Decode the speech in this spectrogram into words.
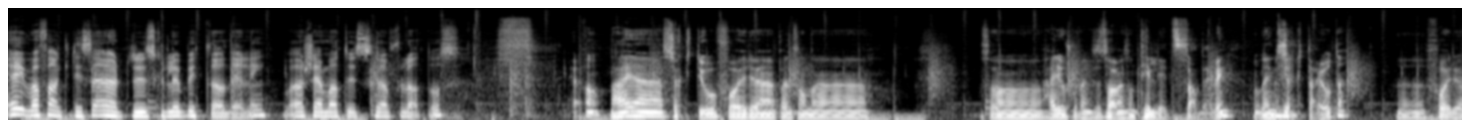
Hei, hva faen, Chris? Jeg hørte du skulle bytte avdeling. Hva skjer med at du skal forlate oss? Ja, nei, jeg søkte jo for eh, på en sånn eh, altså, Her i Oslo fengsel så har vi en sånn tillitsavdeling, og den okay. søkte jeg jo til eh, for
